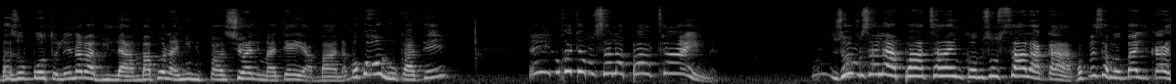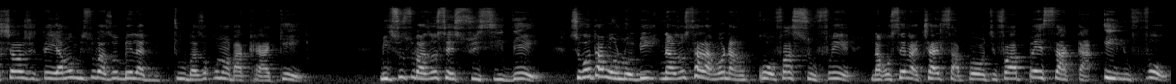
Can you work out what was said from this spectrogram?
bazobotole na babilamba mpo na nini pension alimentaire ya bana bokoluka te eh, luka ta mosala part time zwa mosala ya part time comme so osalaka kopesa mobali kaka charge te yango misu bazobela bitu bazokoma bakrake misusu bazo se suicide sikoyo ntango olobi nazosala yango na nko fa souffrir na kosenga child support fo apesaka il faut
